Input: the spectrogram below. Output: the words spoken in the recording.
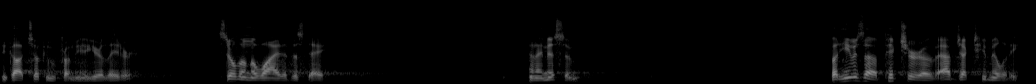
And God took him from me a year later. Still don't know why to this day. And I miss him. But he was a picture of abject humility.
